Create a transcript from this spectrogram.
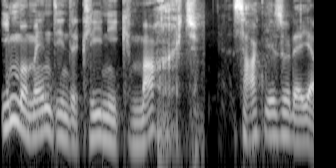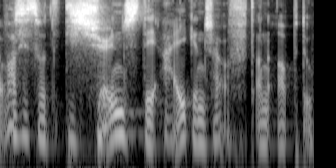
im Moment in der Klinik macht, sag mir so, ja, was ist so die schönste Eigenschaft an Abdu?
